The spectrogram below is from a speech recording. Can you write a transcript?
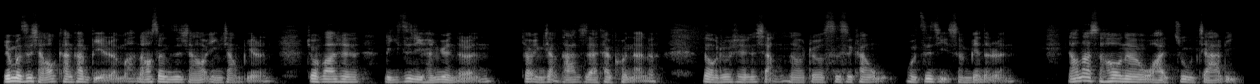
原本是想要看看别人嘛，然后甚至想要影响别人，就发现离自己很远的人要影响他实在太困难了。那我就先想，那我就试试看我自己身边的人。然后那时候呢，我还住家里，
